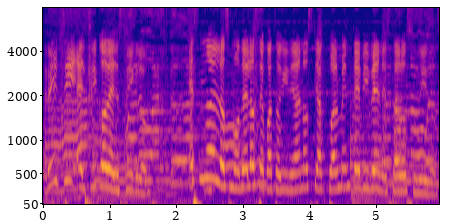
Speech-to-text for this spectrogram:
Richie, el chico del siglo. Es uno de los modelos ecuatorianos que actualmente vive en Estados Unidos.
